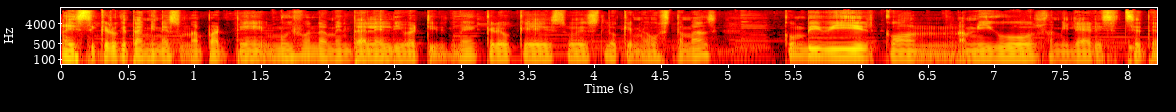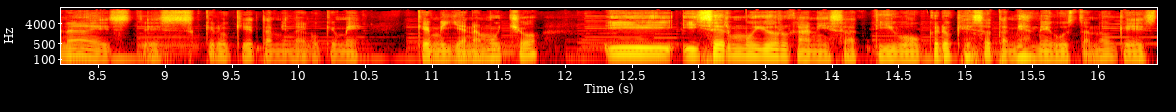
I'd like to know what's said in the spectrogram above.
este creo que también es una parte muy fundamental el divertirme. Creo que eso es lo que me gusta más. Convivir con amigos, familiares, etcétera, es, es creo que también algo que me, que me llena mucho. Y, y, ser muy organizativo. Creo que eso también me gusta, ¿no? Que es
